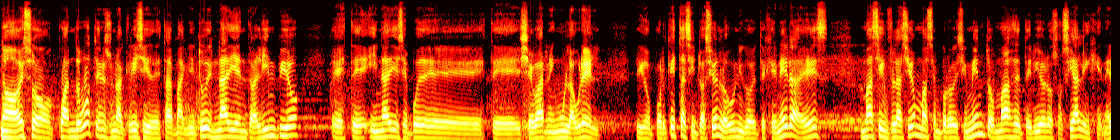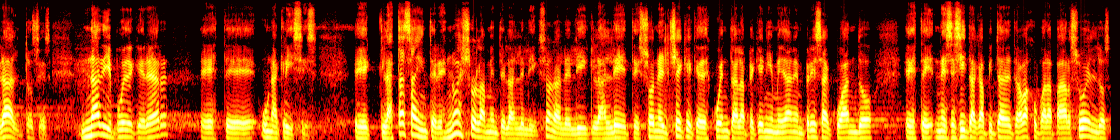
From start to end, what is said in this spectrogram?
No, eso, cuando vos tenés una crisis de estas magnitudes, nadie entra limpio este, y nadie se puede este, llevar ningún laurel. Digo, porque esta situación lo único que te genera es más inflación, más empobrecimiento, más deterioro social en general. Entonces, nadie puede querer este, una crisis. Eh, las tasas de interés no es solamente las LELIC, son las LELIC, las LETE, son el cheque que descuenta la pequeña y mediana empresa cuando este, necesita capital de trabajo para pagar sueldos,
